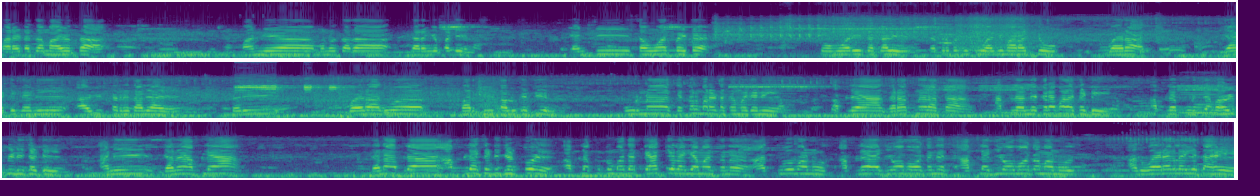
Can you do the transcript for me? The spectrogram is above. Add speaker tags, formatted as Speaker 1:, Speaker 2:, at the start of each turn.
Speaker 1: मराठाचा महायोद्धा माननीय मनोजदादा गारंगे पाटील यांची संवाद बैठक सोमवारी सकाळी छत्रपती शिवाजी महाराज चौक वैराग या ठिकाणी आयोजित करण्यात आले आहे. तरी वैराग व बार्शी तालुक्यातील पूर्ण सकल मराठा समाजाने आपल्या घरात न राहता आपल्या लेकराबाळासाठी आपल्या पुढच्या भावी पिढीसाठी आणि ज्यानं आपल्या त्यानं आपल्या आपल्यासाठी झटतोय. आपल्या कुटुंबाचा त्याग केला या माणसानं. आज तो माणूस आपल्या जीवाभावाचा आपल्या जीवाभावाचा माणूस आज वैरागला येत आहे.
